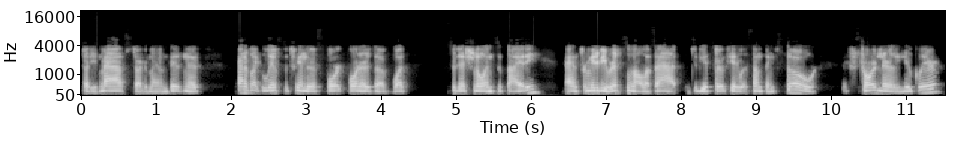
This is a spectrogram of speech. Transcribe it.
studied math, started my own business, kind of like lived between the four corners of what's traditional in society. And for me to be risking all of that to be associated with something so extraordinarily nuclear,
